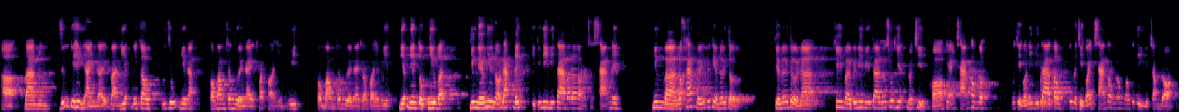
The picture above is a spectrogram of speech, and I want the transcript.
À, và mình giữ cái hình ảnh đấy và niệm cái câu. Ví dụ như là cầu mong cho người này thoát khỏi hiểm nguy. Cầu mong cho người này thoát khỏi hiểm nguy. Niệm liên tục như vậy. Nhưng nếu như nó đắc định thì cái nimitta bắt đầu nó sẽ sáng lên. Nhưng mà nó khác với cái tiền hơi thở. Tiền hơi thở là khi mà cái nimitta nó xuất hiện nó chỉ có cái ánh sáng không thôi. Nó chỉ có nimitta không tức là chỉ có ánh sáng không không có cái gì ở trong đó.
